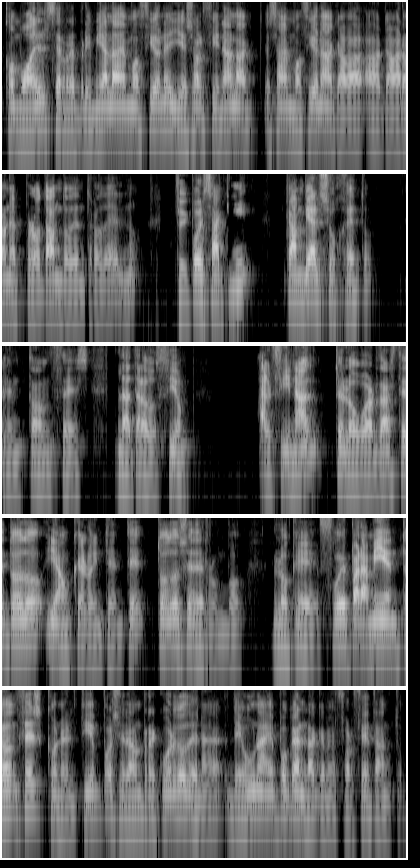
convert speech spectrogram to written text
como él se reprimía las emociones y eso al final, esas emociones acabaron explotando dentro de él, ¿no? Pues aquí cambia el sujeto. Entonces, la traducción. Al final te lo guardaste todo y aunque lo intenté, todo se derrumbó. Lo que fue para mí entonces, con el tiempo, será un recuerdo de, una época en la que me forcé tanto.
